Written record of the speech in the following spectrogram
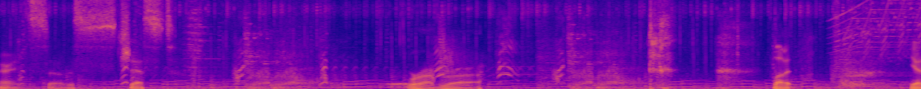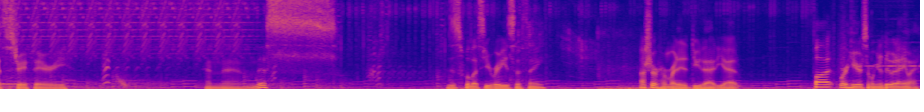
Alright, so this chest... Love it. Yeah, it's a stray fairy. And then this... Is this what lets you raise the thing? Not sure if I'm ready to do that yet. But we're here, so we're gonna do it anyway.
